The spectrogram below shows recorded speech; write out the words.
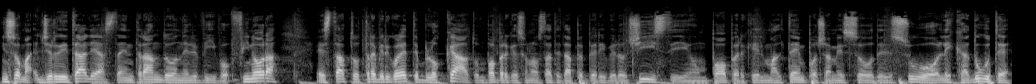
Insomma, il Giro d'Italia sta entrando nel vivo. Finora è stato tra virgolette bloccato, un po' perché sono state tappe per i velocisti, un po' perché il maltempo ci ha messo del suo, le cadute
